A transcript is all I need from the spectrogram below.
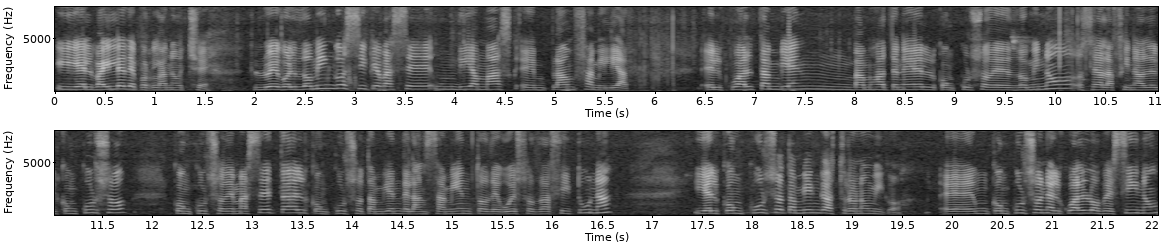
y el baile de por la noche. Luego el domingo sí que va a ser un día más en plan familiar, el cual también vamos a tener el concurso de dominó, o sea, la final del concurso, concurso de maceta, el concurso también de lanzamiento de huesos de aceituna y el concurso también gastronómico, eh, un concurso en el cual los vecinos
